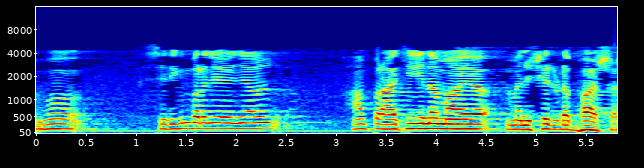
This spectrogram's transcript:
അപ്പോ ശരിക്കും പറഞ്ഞു കഴിഞ്ഞാൽ ആ പ്രാചീനമായ മനുഷ്യരുടെ ഭാഷ.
